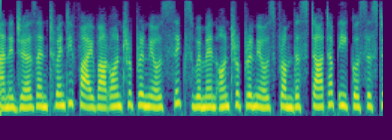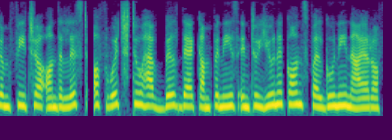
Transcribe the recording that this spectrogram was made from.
managers and 25 are entrepreneurs. 6 women entrepreneurs from the startup ecosystem feature on the list, of which 2 have built their companies into unicorns Falguni Nayar of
